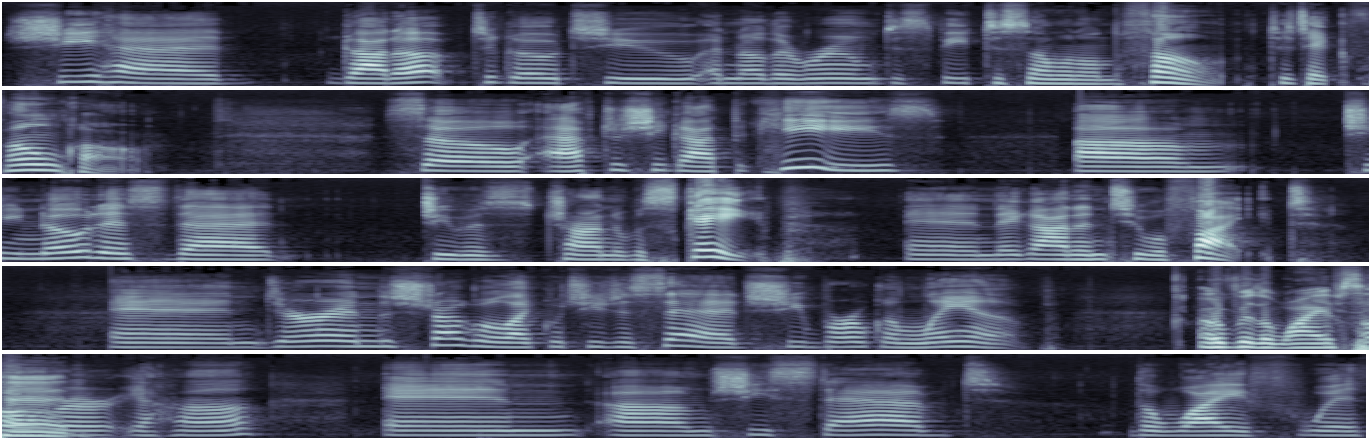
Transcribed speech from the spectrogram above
she had got up to go to another room to speak to someone on the phone to take a phone call. So after she got the keys, um, she noticed that she was trying to escape, and they got into a fight. And during the struggle, like what you just said, she broke a lamp Over the wife's head. over, uh huh, and um, she stabbed the wife with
